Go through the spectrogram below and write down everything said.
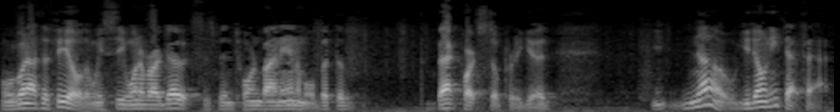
when we're going out to the field and we see one of our goats has been torn by an animal, but the, the back part's still pretty good. You, no, you don't eat that fat.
